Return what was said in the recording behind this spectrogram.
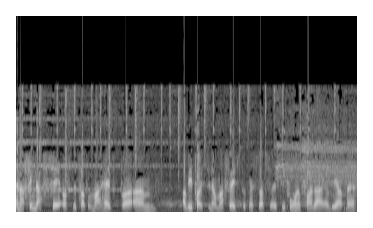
and I think that's it off the top of my head. But um, I'll be posting it on my Facebook and stuff, so if people want to find out, it'll be up there.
